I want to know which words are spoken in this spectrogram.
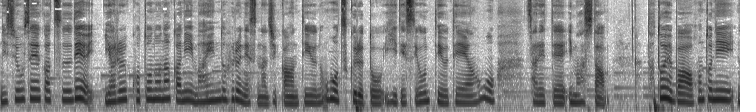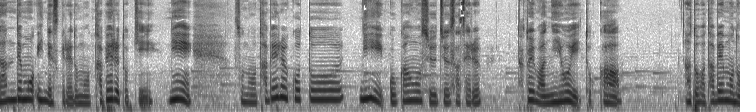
日常生活でやることの中にマインドフルネスな時間っていうのを作るといいですよっていう提案をされていました。例えば本当に何でもいいんですけれども食べる時にその食べることに五感を集中させる。例えば匂いとかあとは食べ物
